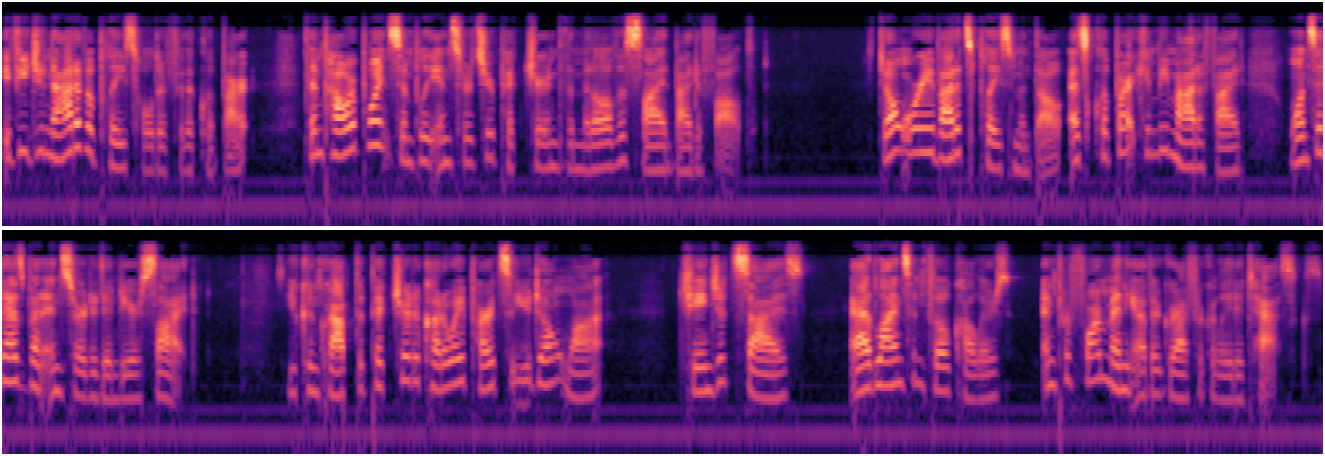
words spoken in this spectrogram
If you do not have a placeholder for the clip art, then PowerPoint simply inserts your picture into the middle of the slide by default. Don't worry about its placement though, as clip art can be modified once it has been inserted into your slide. You can crop the picture to cut away parts that you don't want, change its size, add lines and fill colors, and perform many other graphic related tasks.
